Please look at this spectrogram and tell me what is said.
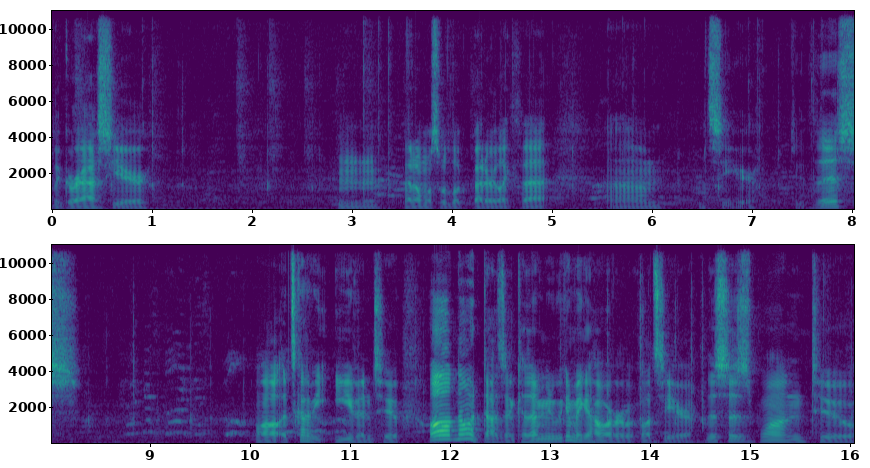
the grass here. Hmm, that almost would look better like that. Um, let's see here. Do this. Well, it's got to be even, too. Well, no, it doesn't, because, I mean, we can make it however... Let's see here. This is one, two,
